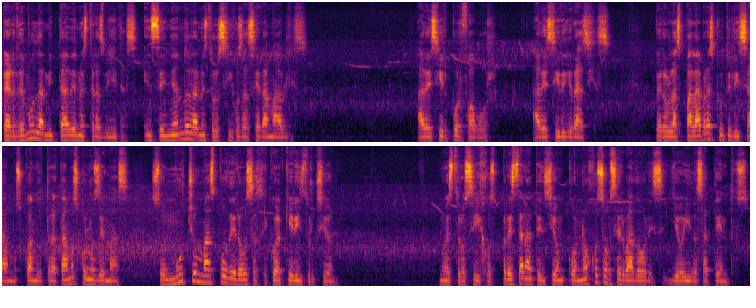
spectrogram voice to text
Perdemos la mitad de nuestras vidas enseñándole a nuestros hijos a ser amables, a decir por favor, a decir gracias. Pero las palabras que utilizamos cuando tratamos con los demás son mucho más poderosas que cualquier instrucción. Nuestros hijos prestan atención con ojos observadores y oídos atentos.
